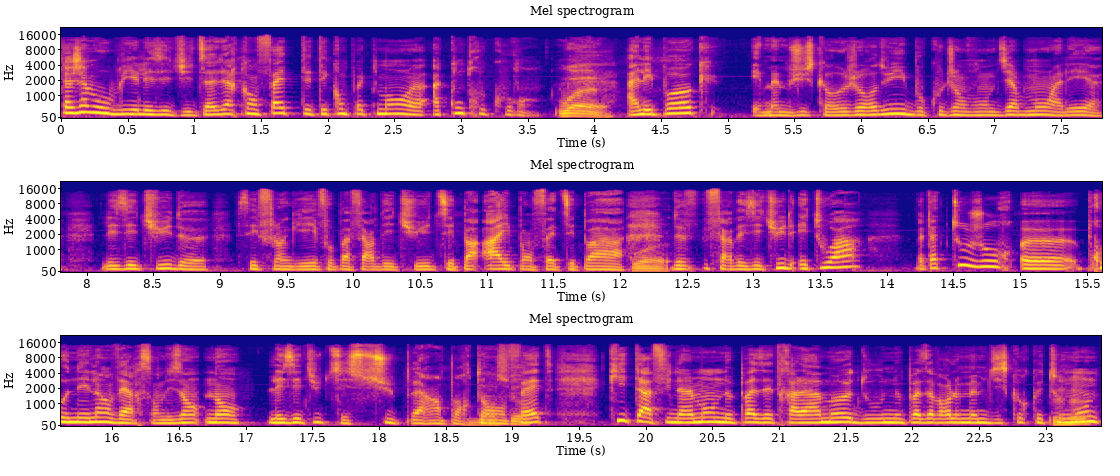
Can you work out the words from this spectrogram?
T'as jamais oublié les études, c'est-à-dire qu'en fait, t'étais complètement euh, à contre-courant. Ouais, À l'époque, et même jusqu'à aujourd'hui, beaucoup de gens vont dire bon, allez, euh, les études, euh, c'est flingué, faut pas faire d'études, c'est pas hype en fait, c'est pas Ouais. de faire des études. Et toi, bah, t'as toujours euh, prôné l'inverse en disant non, les études c'est super important Bien en sûr. fait. Quitte à finalement ne pas être à la mode ou ne pas avoir le même discours que tout le Mhm. monde,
